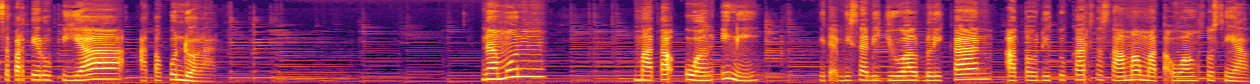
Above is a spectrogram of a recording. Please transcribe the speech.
seperti rupiah ataupun dolar. Namun, mata uang ini tidak bisa dijual belikan atau ditukar sesama mata uang sosial.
